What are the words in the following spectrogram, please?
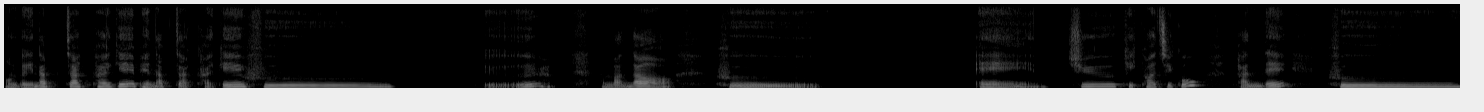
엉덩이 납작하게 배 납작하게 후. 둘 한 번 더. 후. and 쭉 키 커지고 반대. 후.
